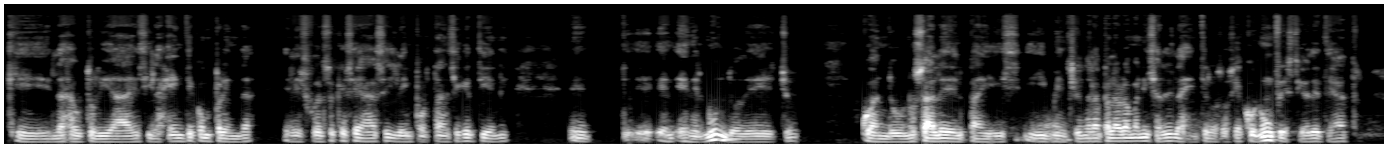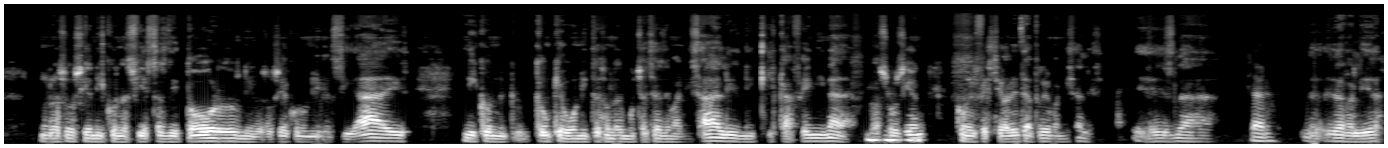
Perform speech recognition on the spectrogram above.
que las autoridades y la gente comprenda el esfuerzo que se hace y la importancia que tiene eh, en, en, el mundo. De hecho, cuando uno sale del país y menciona la palabra Manizales, la gente lo asocia con un festival de teatro. No lo asocia ni con las fiestas de toros, ni lo asocia con universidades, ni con, con qué bonitas son las muchachas de Manizales, ni el café, ni nada. Lo asocian con el Festival de Teatro de Manizales. Esa es la, claro. la, realidad.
